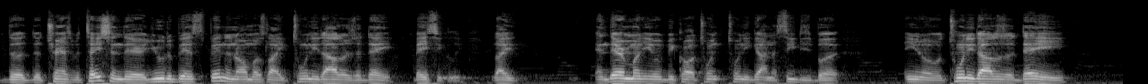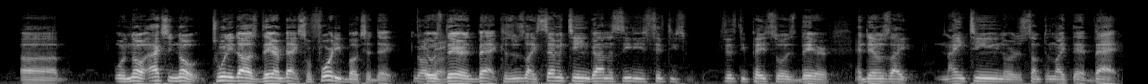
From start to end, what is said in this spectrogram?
the the transportation there, you'd have been spending almost like twenty dollars a day, basically. Like, and their money would be called 20, 20 Ghana cedis, but you know, twenty dollars a day. Uh, well, no, actually, no, twenty dollars there and back, so forty bucks a day. It was right. there and back because it was like seventeen Ghana cedis, 50, 50 pesos there, and then it was like nineteen or something like that back.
